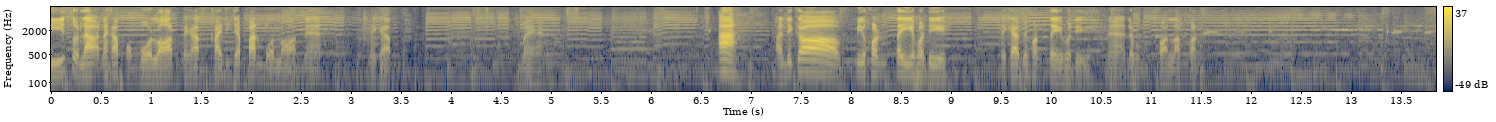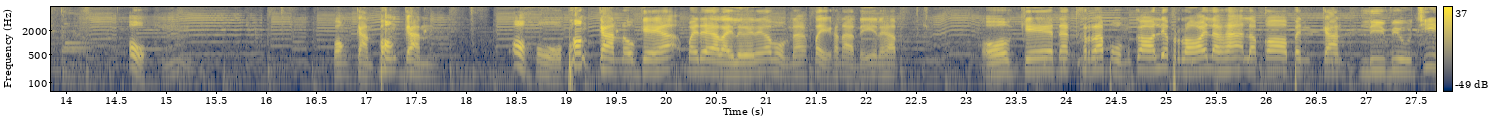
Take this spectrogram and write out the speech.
ดีที่สุดแล้วนะครับของโบลอสนะครับใครที่จะปั้นโบลอสนะนะครับแหมอะอันนี้ก็มีคนตีพอดี นะครับเป็นคอนเตพอดีนะเดี๋ยวผมขอรับก่อน โอ้ป้องกันป้องกัน โอ้โห ป้องกันโอเคฮะไม่ได้อะไรเลยนะครับผมนะเตะขนาดนี้นะครับ โอเคนะครับผมก็เรียบร้อยแล้วฮะแล้วก็เป็นการรีวิวที่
